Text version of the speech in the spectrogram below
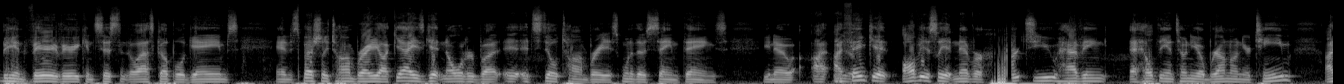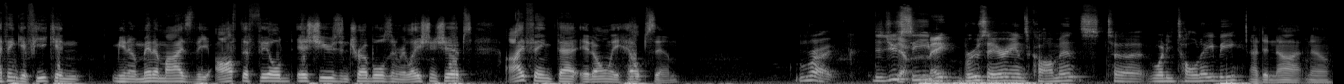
being very very consistent the last couple of games, and especially Tom Brady, like yeah he's getting older, but it, it's still Tom Brady. It's one of those same things. You know, I, I think it obviously it never hurts you having a healthy Antonio Brown on your team. I think if he can you know minimize the off the field issues and troubles and relationships, I think that it only helps them. right. Did you Yeah, see make- Bruce Arians' comments to what he told AB? I did not No.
